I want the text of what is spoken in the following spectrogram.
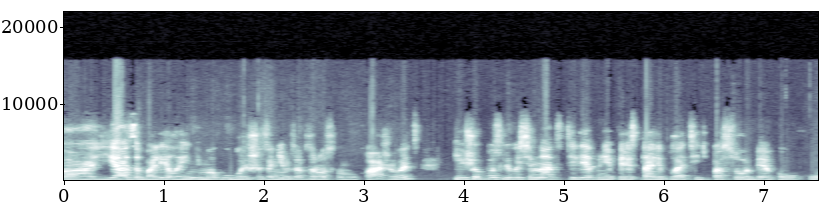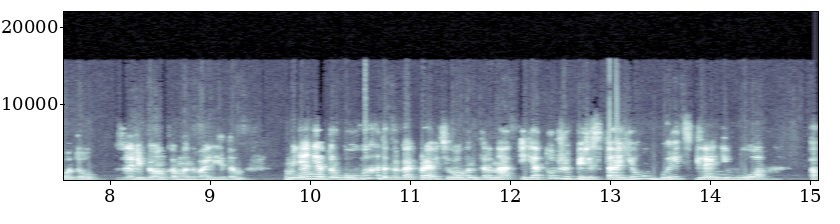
а, я заболела и не могу больше за ним, за взрослым ухаживать. И еще после 18 лет мне перестали платить пособие по уходу за ребенком-инвалидом у меня нет другого выхода, как отправить его в интернат. И я тут же перестаю быть для него э,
